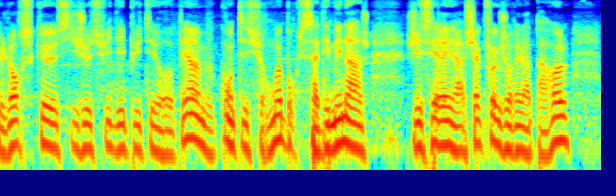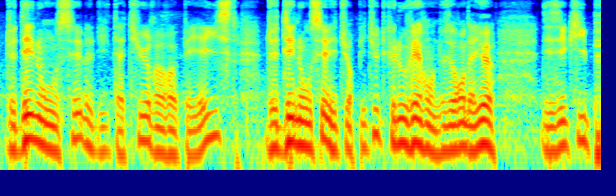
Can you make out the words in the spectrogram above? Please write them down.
que lorsque, si je suis député européen, vous comptez sur moi pour que ça déménage. J'essaierai à chaque fois que j'aurai la parole de dénoncer la dictature européiste, de dénoncer les turpitudes que nous verrons. Nous aurons d'ailleurs des équipes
